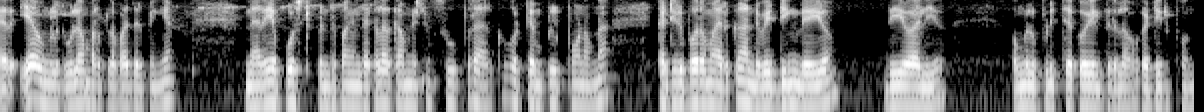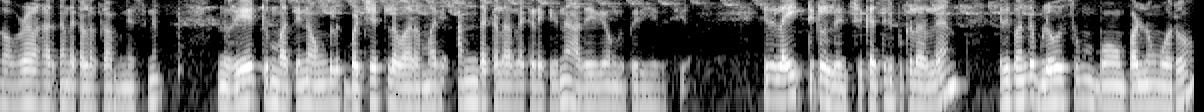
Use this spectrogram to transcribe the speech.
நிறைய உங்களுக்கு விளம்பரத்தில் பார்த்துருப்பீங்க. நிறைய போஸ்ட் பண்ணிருப்பாங்க. இந்த கலர் காம்பினேஷன் சூப்பராக இருக்கும். ஒரு டெம்பிளுக்கு போனோம்னா கட்டிட்டு போகிற மாதிரி இருக்கும். அந்த வெட்டிங் டேயோ தீபாவளியோ உங்களுக்கு பிடிச்ச கோயில் திருவிழாவை கட்டிட்டு போங்க. அவ்வளோ அழகாக இருக்கும் அந்த கலர் காம்பினேஷனு ரேட்டும் பார்த்தீங்கன்னா உங்களுக்கு பட்ஜெட்டில் வர மாதிரி அந்த கலரில் கிடைக்குதுன்னா அதேவே உங்களுக்கு பெரிய விஷயம். இது லைட்டு கலர் இருந்துச்சு கத்திரிப்பு கலரில் இதுக்கு வந்து ப்ளவுஸும் பல்லும் வரும்.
